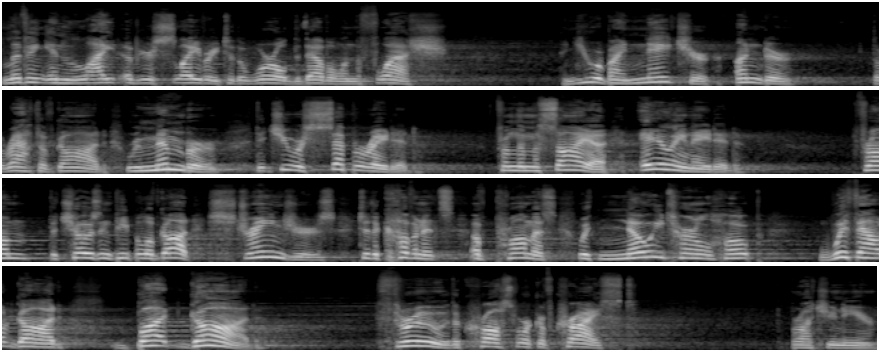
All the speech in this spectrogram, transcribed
living in light of your slavery to the world, the devil, and the flesh and you were by nature under the wrath of God. Remember that you were separated from the Messiah, alienated from the chosen people of God, strangers to the covenants of promise, with no eternal hope without God, but God, through the crosswork of Christ, brought you near.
